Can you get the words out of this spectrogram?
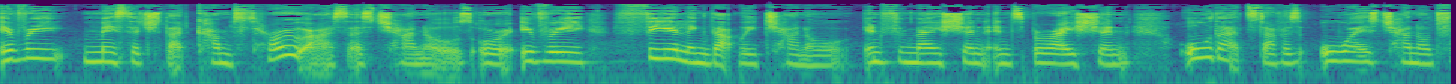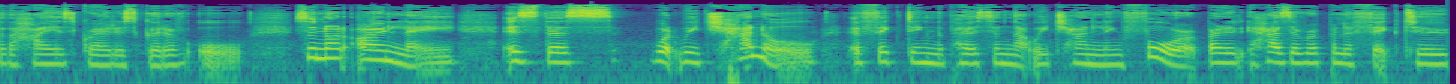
every message that comes through us as channels, or every feeling that we channel, information, inspiration, all that stuff is always channeled for the highest, greatest good of all. So not only is this what we channel affecting the person that we're channeling for, but it has a ripple effect to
